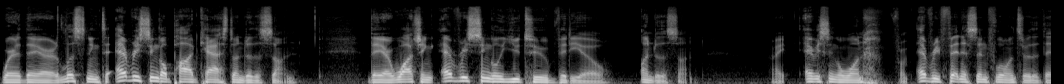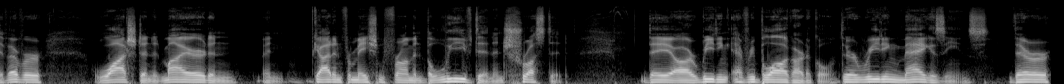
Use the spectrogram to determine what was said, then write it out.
where they are listening to every single podcast under the sun. They are watching every single YouTube video under the sun. Right? Every single one from every fitness influencer that they've ever watched and admired and and got information from and believed in and trusted. They are reading every blog article. They're reading magazines. They're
